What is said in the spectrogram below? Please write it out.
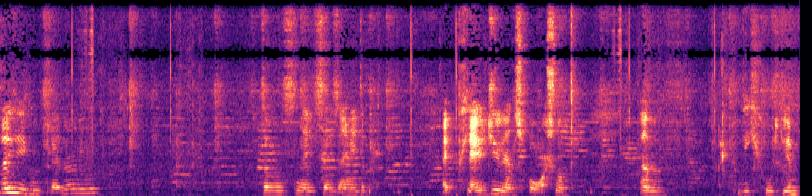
they even play there anymore? Donald's Knight says I need to. I played you against Arsenal. Um, the whole game.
